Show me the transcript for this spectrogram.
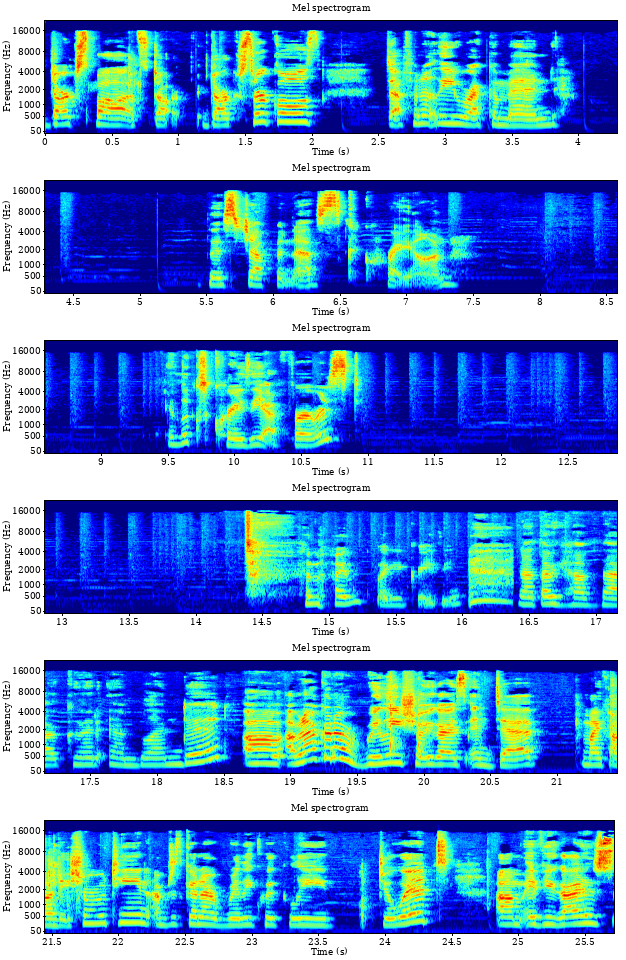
dark spots, dark dark circles. Definitely recommend this Japonesque crayon. It looks crazy at first. I look fucking crazy. Now that we have that good and blended. Um, I'm not gonna really show you guys in depth my foundation routine. I'm just gonna really quickly do it. Um, if you guys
